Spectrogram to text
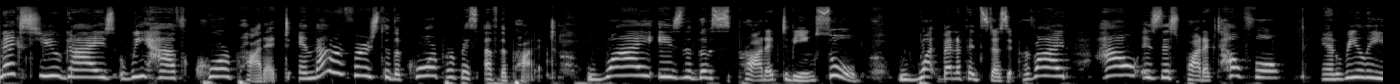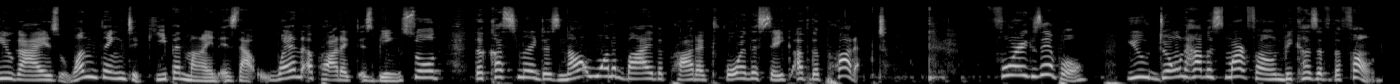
Next, you guys, we have core product, and that refers to the core purpose of the product. Why is this product being sold? What benefits does it provide? How is this product helpful? And really, you guys, one thing to keep in mind is that when a product is being sold, the customer does not want to buy the product for the sake of the product. For example, you don't have a smartphone because of the phone.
